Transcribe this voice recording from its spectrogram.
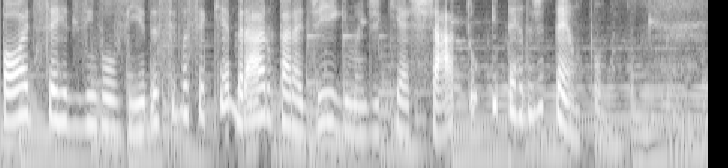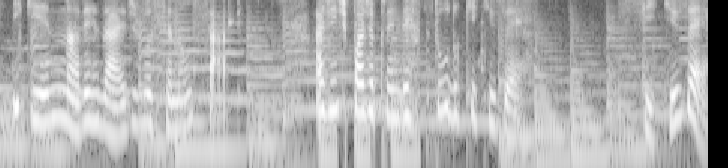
pode ser desenvolvida se você quebrar o paradigma de que é chato e perda de tempo. E que, na verdade, você não sabe. A gente pode aprender tudo o que quiser, se quiser.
